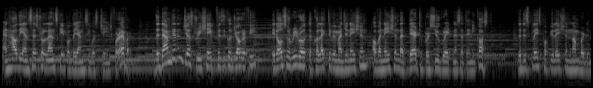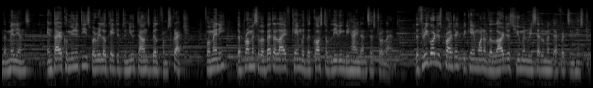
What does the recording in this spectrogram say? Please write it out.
and how the ancestral landscape of the Yangtze was changed forever. The dam didn't just reshape physical geography, it also rewrote the collective imagination of a nation that dared to pursue greatness at any cost. The displaced population numbered in the millions. Entire communities were relocated to new towns built from scratch. For many, the promise of a better life came with the cost of leaving behind ancestral land. The Three Gorges project became one of the largest human resettlement efforts in history.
